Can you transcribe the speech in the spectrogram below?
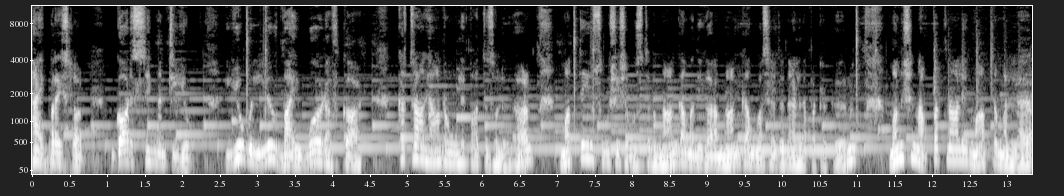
Hi, praise Lord. God is saying unto you, you will live by word of God கத்ராக ஆண்டவர் உங்களை பார்த்து சொல்லுகிறார். மத்திய சுவிசேஷ புஸ்தகம் நான்காம் அதிகாரம் நான்காம் வசனத்தில் தான் எழுதப்பட்டிருக்கு. மனுஷன் அப்பத்தினாலே மாத்திரமல்ல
